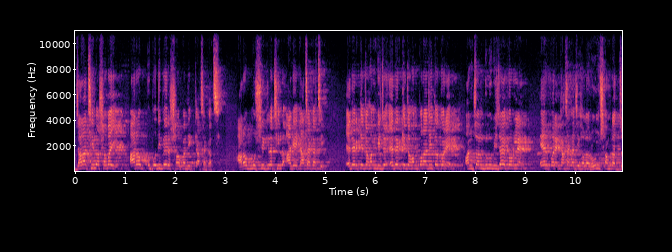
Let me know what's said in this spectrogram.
যারা ছিল সবাই আরব উপদ্বীপের সর্বাধিক কাছাকাছি। আরব মুশ্রিকরা ছিল আগে কাছাকাছি। এদেরকে যখন বিজয়, এদেরকে যখন পরাজিত করে অঞ্চলগুলো বিজয় করলেন, এরপরে কাছাকাছি হলো রোম সাম্রাজ্য।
